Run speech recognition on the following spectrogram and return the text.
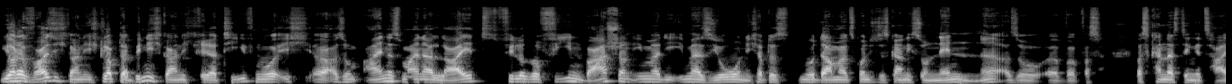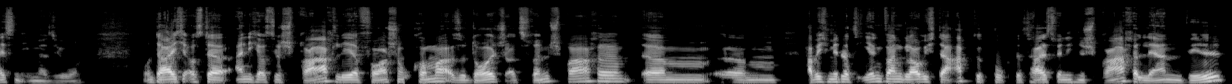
Ja, das weiß ich gar nicht. Ich glaube, da bin ich gar nicht kreativ. Nur ich, äh, also eines meiner Leitphilosophien war schon immer die Immersion. Ich habe das nur damals konnte ich das gar nicht so nennen. Ne? Also äh, was was kann das denn jetzt heißen Immersion? Und da ich aus der eigentlich aus der Sprachlehrforschung komme, also Deutsch als Fremdsprache, ähm, ähm, habe ich mir das irgendwann, glaube ich, da abgeguckt. Das heißt, wenn ich eine Sprache lernen will,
